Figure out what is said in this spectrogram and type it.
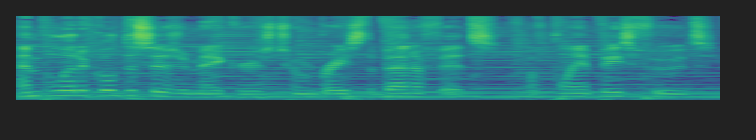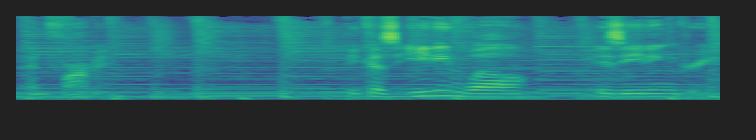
and political decision makers to embrace the benefits of plant based foods and farming because eating well is eating green.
